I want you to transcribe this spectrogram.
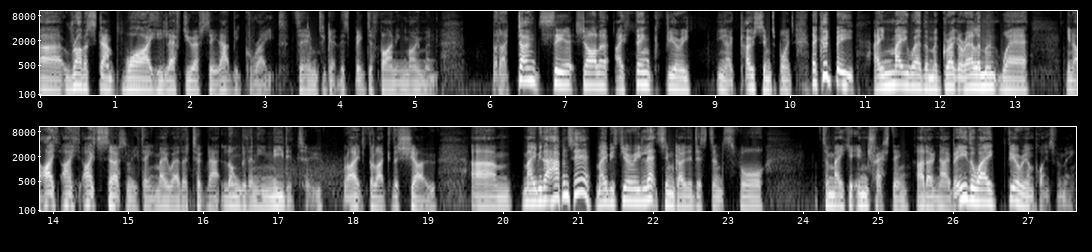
uh, rubber stamp why he left UFC. That'd be great to him to get this big defining moment. But I don't see it, Charlotte. I think Fury, you know, coasts him to points. There could be a Mayweather McGregor element where, you know, I, I, I certainly think Mayweather took that longer than he needed to, right, for like the show. Um, maybe that happens here. Maybe Fury lets him go the distance for to make it interesting. I don't know. But either way, Fury on points for me.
